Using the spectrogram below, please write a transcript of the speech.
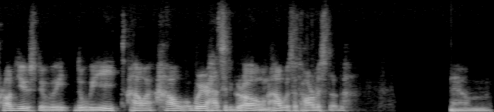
produce do we do we eat? How how where has it grown? How was it harvested? Um,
